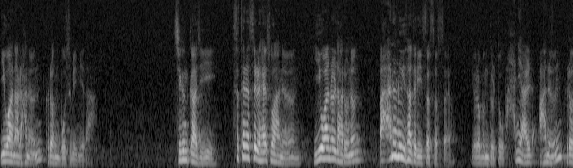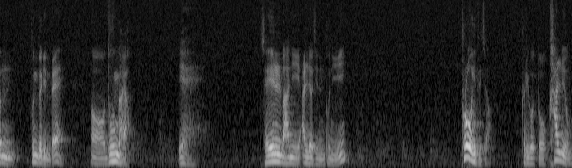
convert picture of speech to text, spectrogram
이완을 하는 그런 모습입니다. 지금까지 스트레스를 해소하는 이완을 다루는 많은 의사들이 있었었어요. 여러분들도 많이 알, 아는 그런 분들인데 어, 누군가요? 예, 제일 많이 알려진 분이 프로이드죠. 그리고 또 칼륨.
